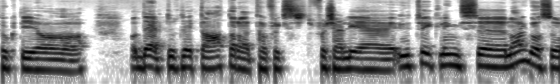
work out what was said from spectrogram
tok de og, og delte ut litt data da, til forskjellige utviklingslag, og så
